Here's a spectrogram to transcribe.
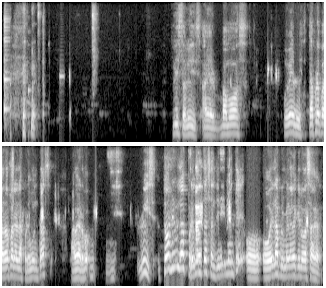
Listo, Luis. A ver, vamos. Muy bien, Luis. ¿Estás preparado para las preguntas? A ver, Luis, ¿tú has leído las preguntas anteriormente o, o es la primera vez que lo vas a ver?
